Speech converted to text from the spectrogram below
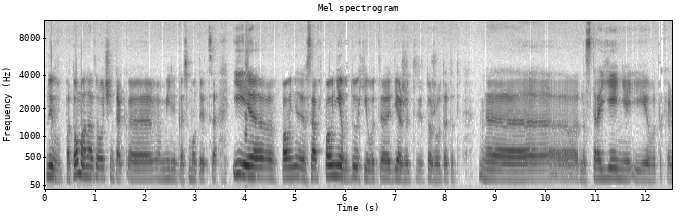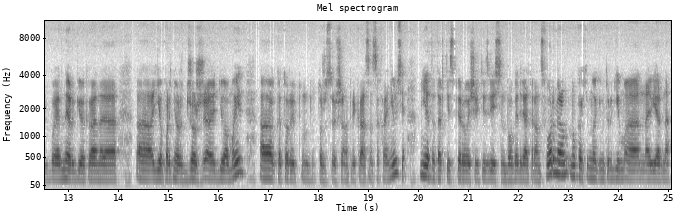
Ну и потом она очень так э, миленько смотрится. И э, вполне, вполне в духе вот э, держит тоже вот этот настроение и вот как бы энергию экрана э, ее партнер Джордж Дюамель, э, который ну, тоже совершенно прекрасно сохранился. Мне этот артист в первую очередь известен благодаря трансформерам, ну как и многим другим, наверное.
